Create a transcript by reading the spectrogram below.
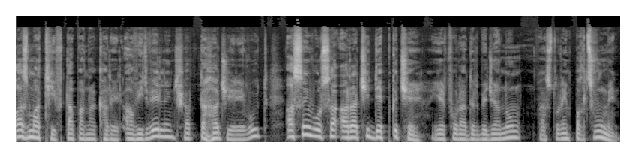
Բազմաթիվ տապանակարեր ավիրվել են, շատ տհաճ երևույթ, ասեն, որ սա առաջի դեպքը չէ, երբ որ Ադրբեջանում աստորեն պղծվում են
